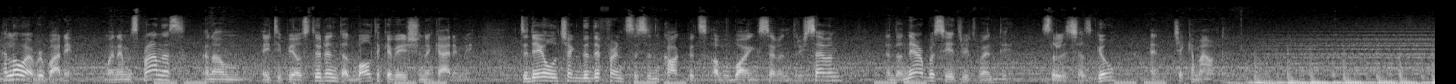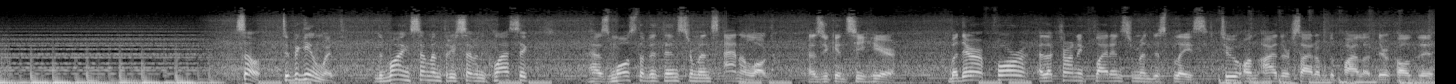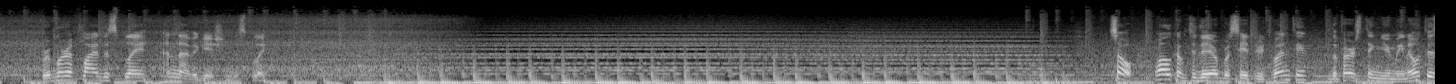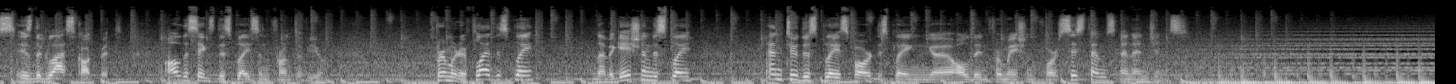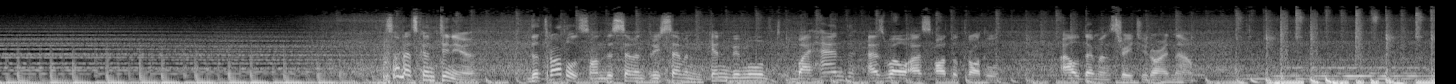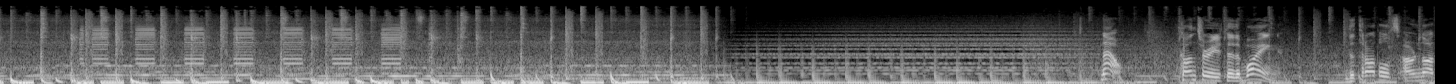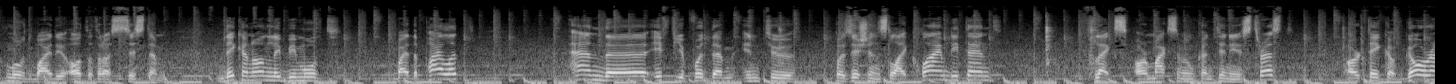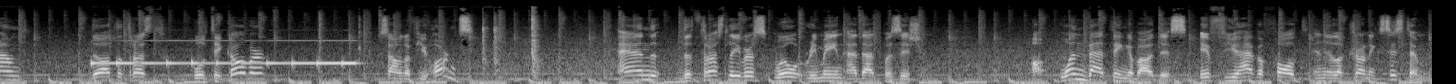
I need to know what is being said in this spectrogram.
Hello everybody, my name is Pranas and I'm ATPL student at Baltic Aviation Academy. Today we'll check the differences in cockpits of a Boeing 737 and an Airbus A320. So let's just go and check them out. So, to begin with, the Boeing 737 Classic has most of its instruments analog, as you can see here. But there are four electronic flight instrument displays, two on either side of the pilot. They're called the primary flight display and navigation display. So, welcome to the Airbus A320. The first thing you may notice is the glass cockpit. All the six displays in front of you. Primary flight display, navigation display, and two displays for displaying uh, all the information for systems and engines. So let's continue. The throttles on the 737 can be moved by hand as well as auto throttle. I'll demonstrate it right now. Now, contrary to the Boeing, the throttles are not moved by the auto thrust system. They can only be moved by the pilot and uh, if you put them into positions like climb detent, flex or maximum continuous thrust, or takeoff go around, the auto thrust will take over, sound a few horns, and the thrust levers will remain at that position. Uh, one bad thing about this, if you have a fault in electronic system,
